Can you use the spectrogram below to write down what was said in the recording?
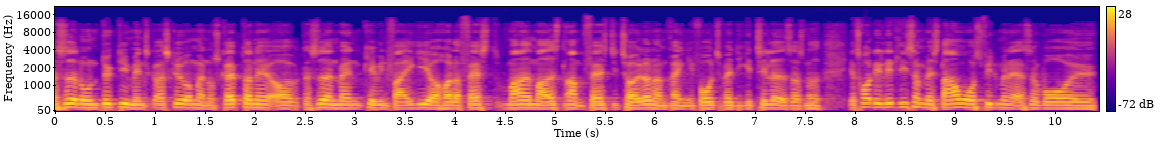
der sidder nogle dygtige mennesker og skriver manuskripterne, og der sidder en mand, Kevin Feige, og holder fast, meget, meget stramt fast i tøjlerne omkring, i forhold til, hvad de kan tillade sig og sådan noget. Jeg tror, det er lidt ligesom med Star Wars-filmen, altså hvor... Øh,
